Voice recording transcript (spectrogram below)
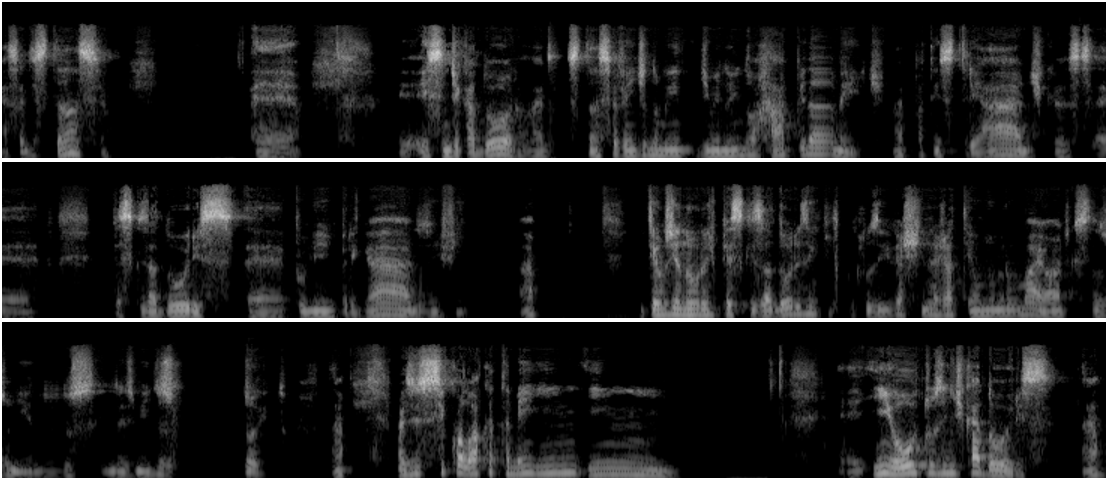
essa distância, é, esse indicador, a distância vem diminuindo rapidamente. Né? Patentes triádicas, é, pesquisadores é, por mil empregados, enfim. Tá? Em termos de número de pesquisadores, inclusive a China já tem um número maior que os Estados Unidos em 2018. Tá? Mas isso se coloca também em, em, é, em outros indicadores. Tá?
